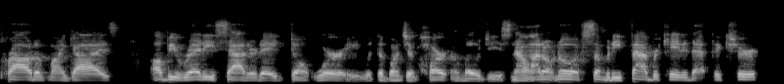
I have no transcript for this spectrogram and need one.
proud of my guys. I'll be ready Saturday. Don't worry, with a bunch of heart emojis. Now, I don't know if somebody fabricated that picture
